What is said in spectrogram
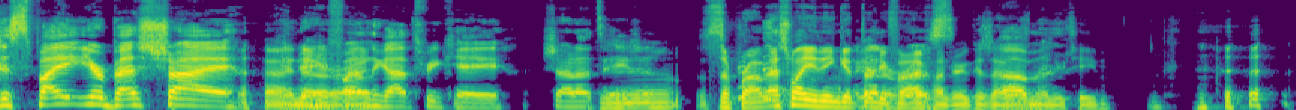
despite your best try, I and know, then you finally got 3K. Shout out to Agent. Yeah. That's the problem. That's why you didn't get I got a thirty five hundred because I roast. wasn't Um, on your team.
